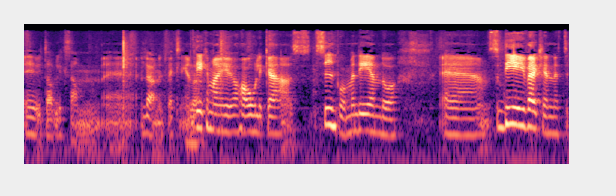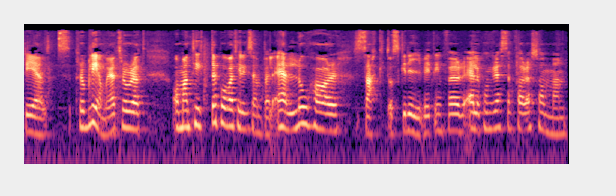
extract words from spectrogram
eh, utav liksom, eh, löneutvecklingen. Nej. Det kan man ju ha olika syn på men det är ändå eh, Så det är ju verkligen ett reellt problem och jag tror att om man tittar på vad till exempel LO har sagt och skrivit inför LO-kongressen förra sommaren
